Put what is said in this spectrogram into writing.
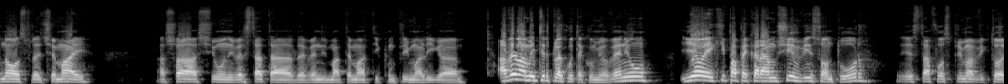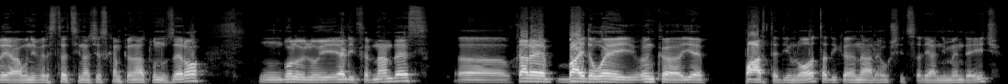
19 mai, așa și Universitatea a devenit matematic în prima ligă. Avem amintiri plăcute cu Mioveniu. E o echipă pe care am și învins-o în tur, este a fost prima victorie a Universității în acest campionat 1-0, golul lui Eli Fernandez, uh, care, by the way, încă e parte din lot, adică n-a reușit să-l ia nimeni de aici.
